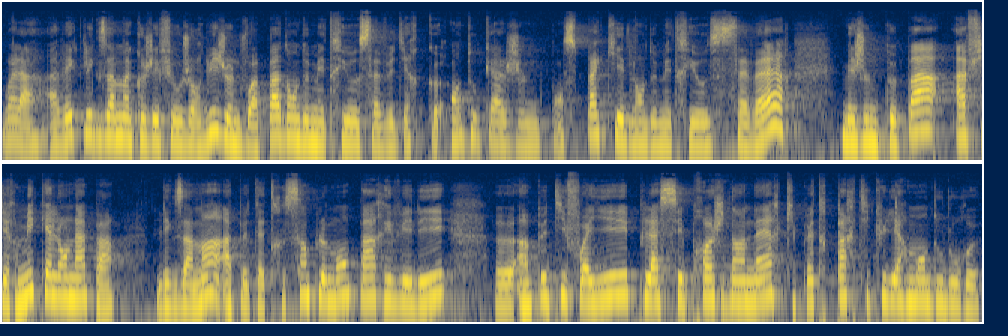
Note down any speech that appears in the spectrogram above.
voilà, avec l'examen que j'ai fait aujourd'hui, je ne vois pas d'endométriose. Ça veut dire qu'en tout cas, je ne pense pas qu'il y ait de l'endométriose sévère, mais je ne peux pas affirmer qu'elle n'en a pas. L'examen a peut-être simplement pas révélé euh, un petit foyer placé proche d'un nerf qui peut être particulièrement douloureux.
